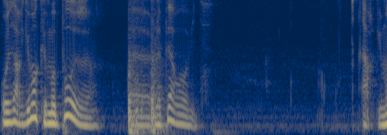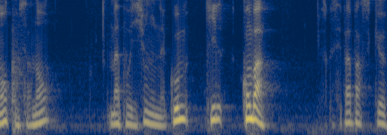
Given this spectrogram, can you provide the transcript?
aux arguments que m'oppose euh, le père Horowitz. Argument concernant ma position de Nakoum qu'il combat. Parce que c'est pas parce que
